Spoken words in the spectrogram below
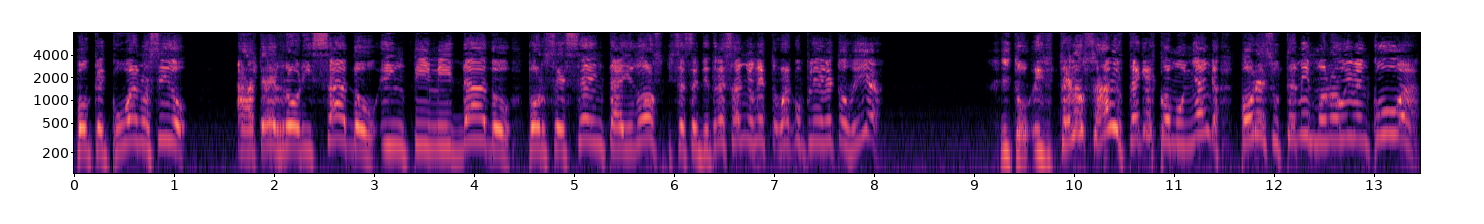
Porque el cubano ha sido aterrorizado, intimidado por 62, 63 años en esto, va a cumplir en estos días. Y, usted lo sabe, usted que es como ñanga. Por eso usted mismo no vive en Cuba.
